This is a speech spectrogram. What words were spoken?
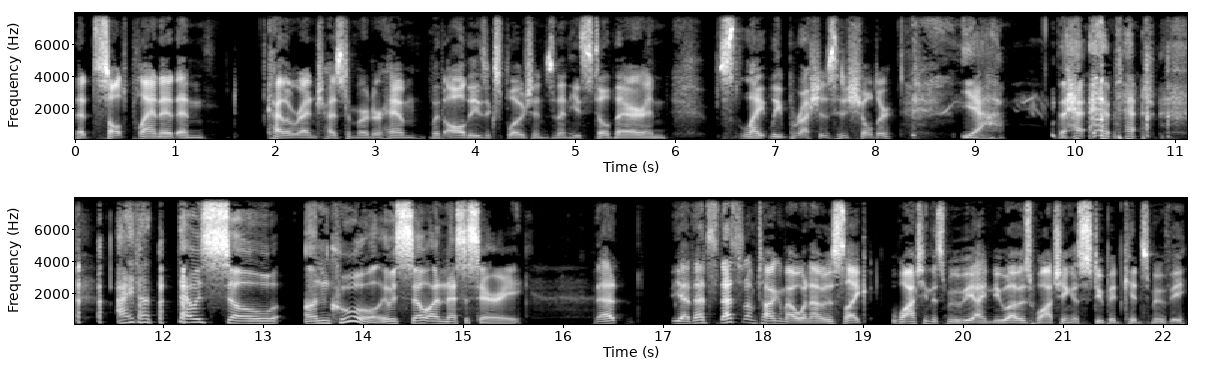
that salt planet and Kylo Ren tries to murder him with all these explosions, and then he's still there and slightly brushes his shoulder. Yeah. That, that I thought that was so uncool. It was so unnecessary. That yeah, that's that's what I'm talking about. When I was like watching this movie, I knew I was watching a stupid kids movie.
